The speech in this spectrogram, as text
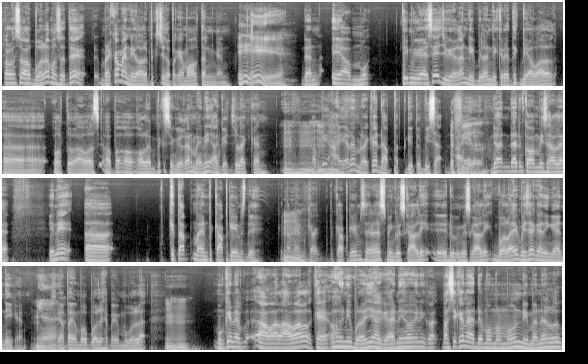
Kalau soal bola maksudnya mereka main di Olympics juga pakai Molten kan. Iya. Dan ya tim USA juga kan dibilang dikritik di awal eh, waktu awal apa Olympics juga kan mainnya agak jelek kan. Mhm, Tapi mhm. akhirnya mereka dapat gitu bisa. The feel. akhirnya. Dan dan kalau misalnya ini eh, kita main pick up games deh. Kita main Hmm. pick up- pick up games misalnya seminggu sekali, eh, dua minggu sekali, bolanya bisa ganti-ganti kan. Iya. Siapa yang bawa bola, siapa yang bawa bola. Mhm. Mungkin awal-awal kayak oh ini bolanya agak aneh, oh ini pasti kan ada momen-momen di mana lu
